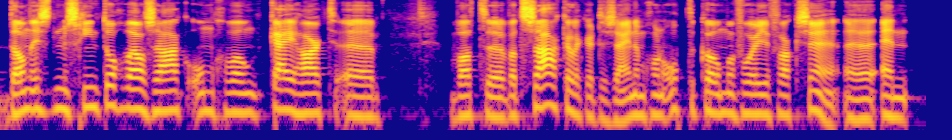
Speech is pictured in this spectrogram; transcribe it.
dan is het misschien toch wel zaak om gewoon keihard wat, wat zakelijker te zijn. Om gewoon op te komen voor je vaccin. en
